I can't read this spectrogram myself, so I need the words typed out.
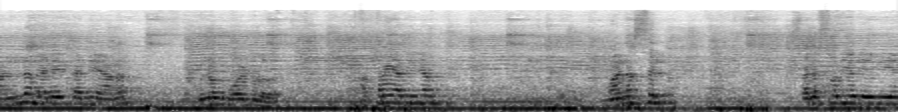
നല്ല നിലയിൽ തന്നെയാണ് മുന്നോട്ട് പോയിട്ടുള്ളത്. അത്രയധികം മനസ്സിൽ സരസ്വതി ദേവിയെ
